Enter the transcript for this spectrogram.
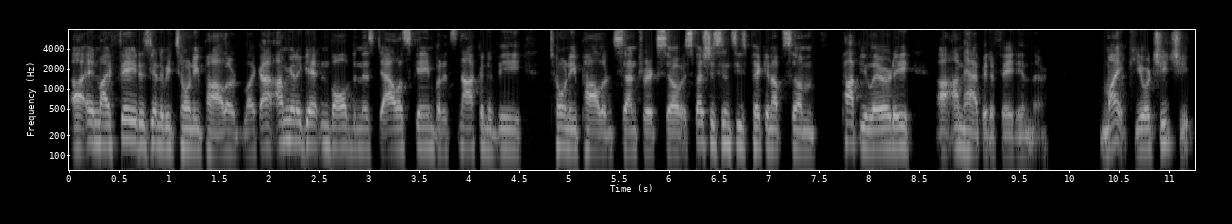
Uh, and my fade is going to be Tony Pollard. Like I, am going to get involved in this Dallas game, but it's not going to be Tony Pollard centric. So especially since he's picking up some popularity, uh, I'm happy to fade him there. Mike, your cheat sheet.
